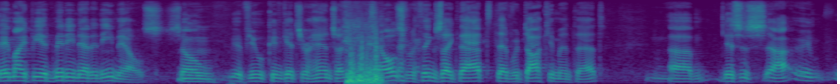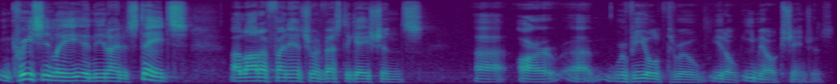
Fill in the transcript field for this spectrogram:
they might be admitting that in emails. So if you can get your hands on emails or things like that that would document that, um, this is uh, increasingly in the United States, a lot of financial investigations uh, are uh, revealed through, you know, email exchanges.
